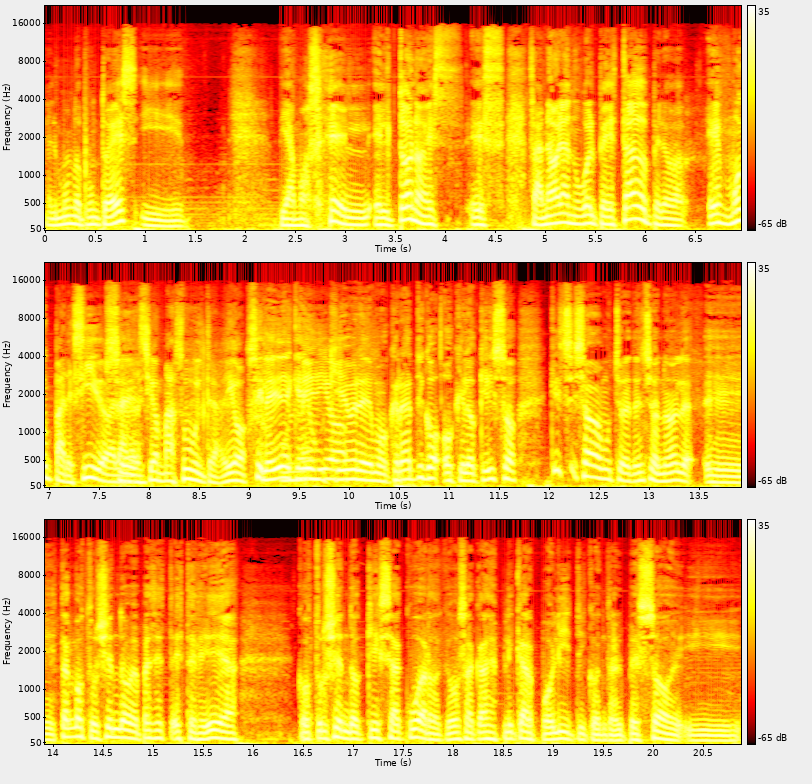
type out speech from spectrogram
el mundo.es y digamos, el, el tono es, es, o sea, no hablan de un golpe de Estado, pero es muy parecido a la Sí. versión más ultra, digo. Sí, la idea de que hay un quiebre democrático o que lo que hizo, que se llama mucho la atención, ¿no? Eh, están construyendo, me parece esta, esta es la idea, construyendo que ese acuerdo que vos acabas de explicar político entre el PSOE y,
